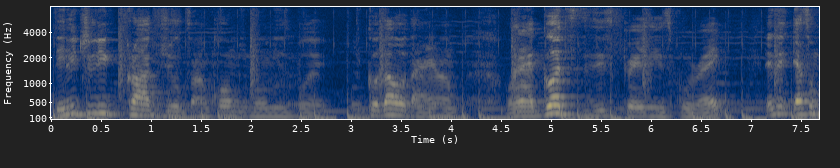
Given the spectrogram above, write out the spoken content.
They literally crack jokes and call me mommy's boy because that's what I am. When I got to this crazy school, right? There are some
